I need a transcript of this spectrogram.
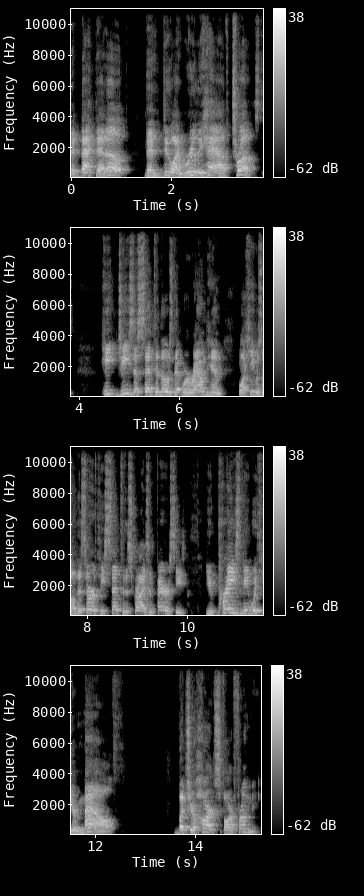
that back that up, then do I really have trust? He Jesus said to those that were around him while he was on this earth, he said to the scribes and Pharisees, You praise me with your mouth, but your heart's far from me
